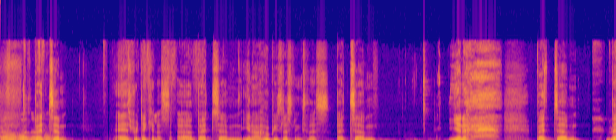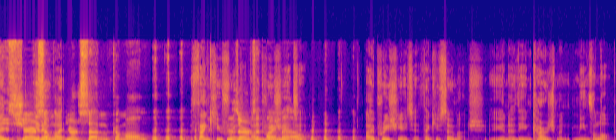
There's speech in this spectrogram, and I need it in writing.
oh, but um, it's ridiculous. Uh, but um, you know, I hope he's listening to this. But um, you know, but um, Please but, share you know, some with your son. Come on. thank you, Fred. Deserves I it by now. it. I appreciate it. Thank you so much. You know, the encouragement means a lot.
